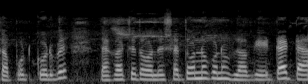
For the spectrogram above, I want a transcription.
সাপোর্ট করবে। দেখা হচ্ছে তোমাদের সাথে অন্য কোনো ব্লগে টাটা!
